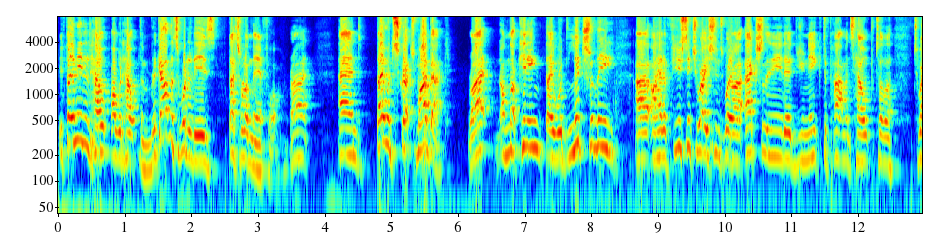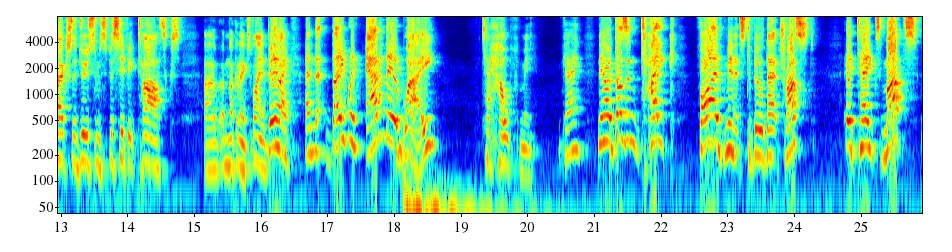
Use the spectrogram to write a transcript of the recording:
If they needed help, I would help them, regardless of what it is. That's what I'm there for, right? And they would scratch my back, right? I'm not kidding. They would literally uh, I had a few situations where I actually needed unique departments' help to to actually do some specific tasks. Uh, I'm not going to explain it, but anyway, and th- they went out of their way to help me. Okay, now it doesn't take five minutes to build that trust. It takes months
